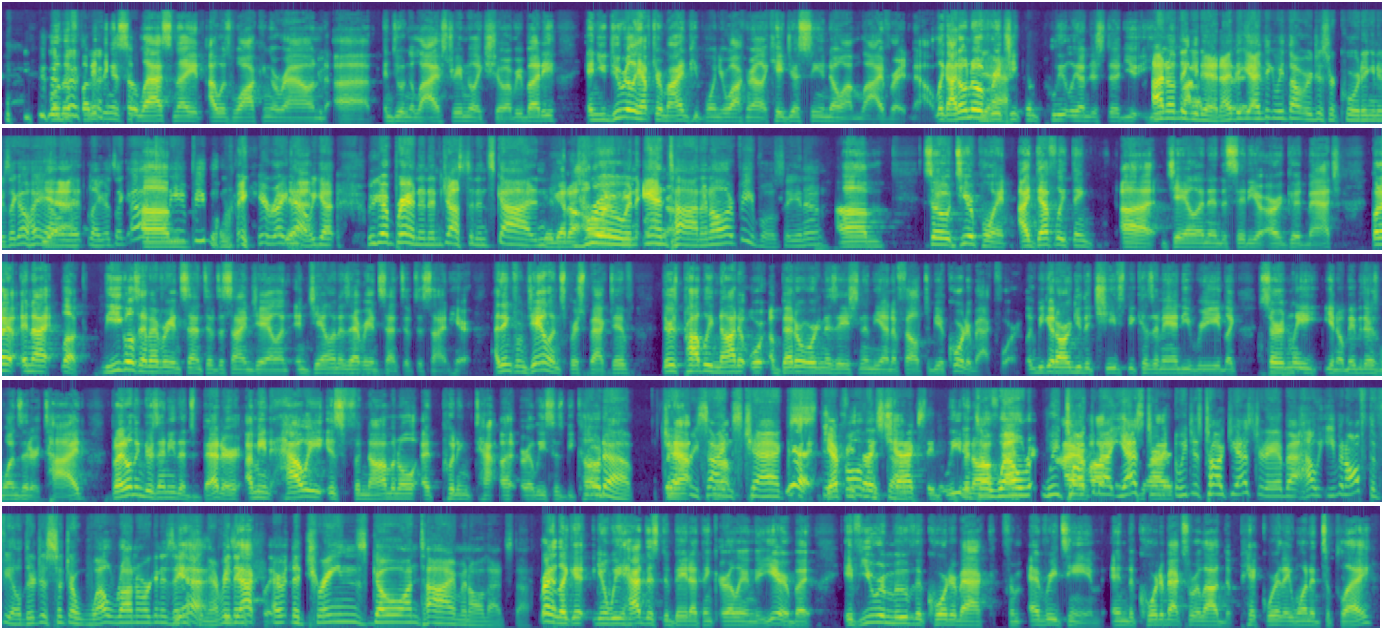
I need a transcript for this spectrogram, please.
Well, the funny thing is, so last night I was walking around uh, and doing a live stream to like show everybody. And you do really have to remind people when you're walking around, like, hey, just so you know, I'm live right now. Like, I don't know if Yeah. Richie completely understood you. I don't think he did. I think I think we thought we were just recording, and he was like, "Oh, hey, Yeah. Like it's like, "Oh, Um, 28 people right here, right yeah. now." We got we got Brandon and Justin and Scott and Drew and. Anton and all our people. So you know, Um, so to your point, I definitely think uh Jalen and the city are, are a good match. But I and I look, the Eagles have every incentive to sign Jalen, and Jalen has every incentive to sign here. I think from Jalen's perspective, there's probably not a, or a better organization in the NFL to be a quarterback for. Like we could argue the Chiefs because of Andy Reid. Like certainly, you know, maybe there's ones that are tied, but I don't think there's any that's better. I mean, Howie is phenomenal at putting, ta- uh, or at least has become. no doubt. Jeffrey signs checks. Yeah, Jeffrey signs checks. They believe in It's a well. We talked about yesterday. guys. We just talked yesterday about how even off the field, they're just such a well-run organization. Yeah, Everything, exactly. the trains go on time and all that stuff. Right. Like, it, you know, we had this debate, I think, earlier in the year, but if you remove the quarterback from every team and the quarterbacks were allowed to pick where they wanted to play,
